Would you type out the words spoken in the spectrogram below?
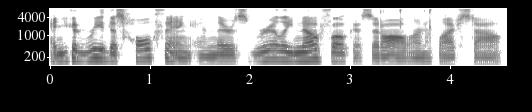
And you could read this whole thing and there's really no focus at all on lifestyle.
